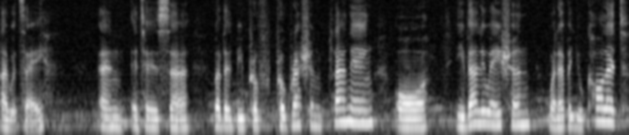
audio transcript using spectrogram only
I would say, and it is uh, whether it be pro progression planning or evaluation, whatever you call it,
